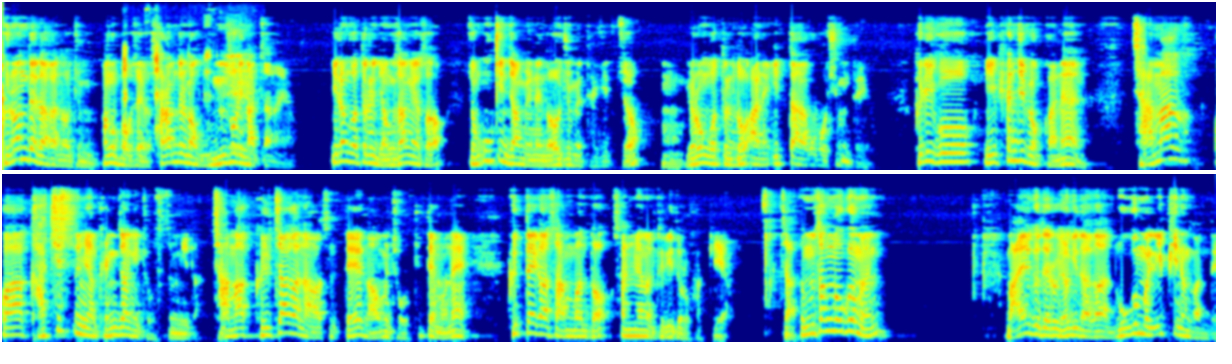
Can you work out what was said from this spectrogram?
그런 데다가 넣어주면 방금 보세요. 사람들 막 웃는 소리 났잖아요. 이런 것들은 영상에서 좀 웃긴 장면에 넣어주면 되겠죠. 이런 것들도 안에 있다고 보시면 돼요. 그리고 이 편집 효과는 자막과 같이 쓰면 굉장히 좋습니다. 자막 글자가 나왔을 때 나오면 좋기 때문에 그때 가서 한 번 더 설명을 드리도록 할게요. 자, 음성 녹음은 말 그대로 여기다가 녹음을 입히는 건데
